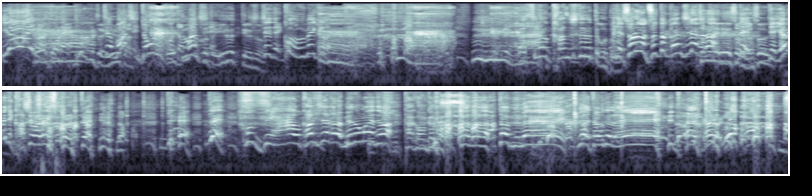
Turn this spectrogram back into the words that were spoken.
いらないのこれ。じゃあマジどういうこと？マジで。どういうこと？いるっていうのこの梅木はあそれを感じてるってこと？でそれをずっと感じながらででやめて柏レイソルっていうの。ででこのビャーを感じながら目の前ではカコンカコンカコントムレイいやたいなのをず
